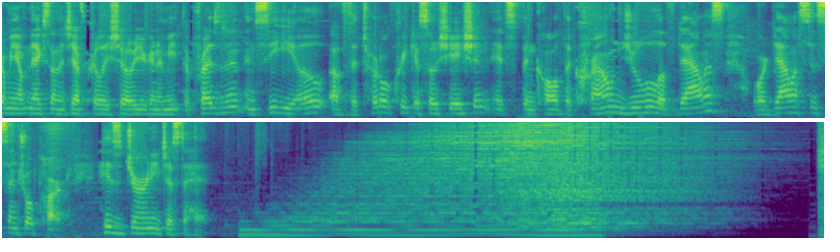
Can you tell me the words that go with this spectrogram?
Coming up next on the Jeff Crilley Show, you're going to meet the president and CEO of the Turtle Creek Association. It's been called the crown jewel of Dallas or Dallas's Central Park. His journey just ahead.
